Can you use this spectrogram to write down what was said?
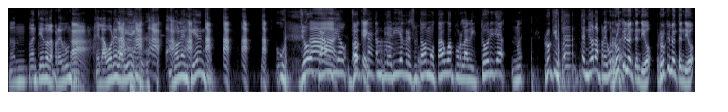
No, no entiendo la pregunta. Ah. Elabórela bien. No la entiendo. Yo, Ah, cambio, yo cambiaría el resultado de Motagua por la victoria. No- Rookie, ¿usted entendió la pregunta? Rookie lo entendió, Rookie lo entendió.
